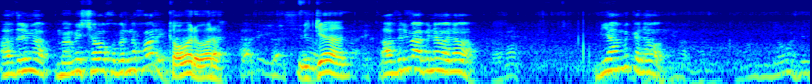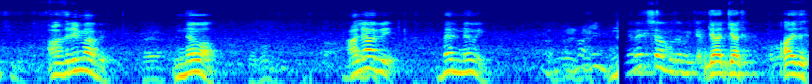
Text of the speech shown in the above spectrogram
Abdülhamid abi Mehmet Şava خبرنا خاري Kavar var. Miguel. Abdülhamid abi ne var ne var? Bir an mı ne var? Abdülhamid abi ne var? Gel gel. Haydi.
